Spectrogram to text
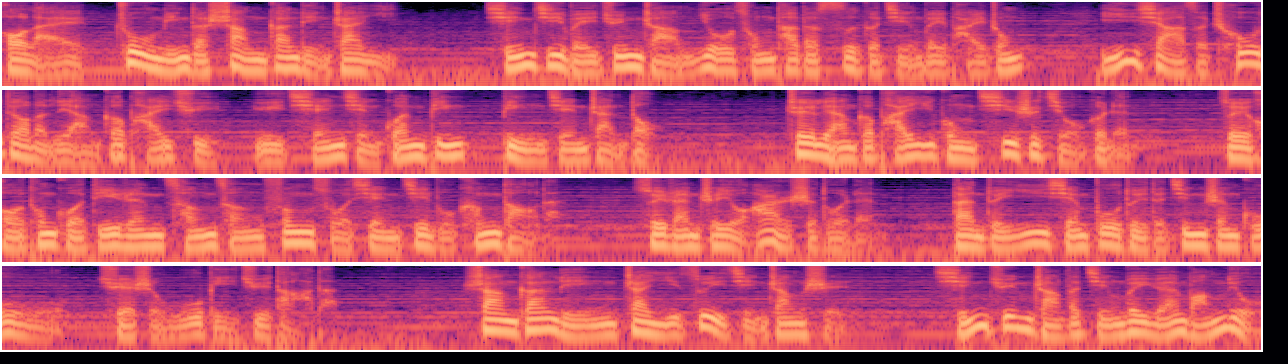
后来著名的上甘岭战役，秦基伟军长又从他的四个警卫排中一下子抽调了两个排去与前线官兵并肩战斗，这两个排一共七十九个人。最后通过敌人层层封锁线进入坑道的，虽然只有二十多人，但对一线部队的精神鼓舞却是无比巨大的。上甘岭战役最紧张时，秦军长的警卫员王六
